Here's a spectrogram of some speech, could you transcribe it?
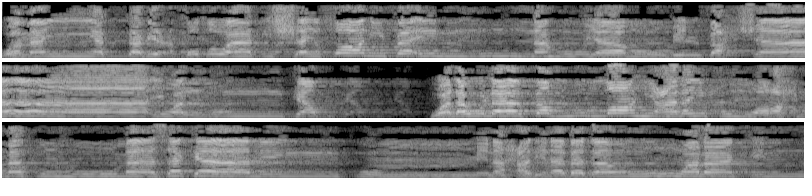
ومن يتبع خطوات الشيطان فإنه يامر بالفحشاء والمنكر ولولا فضل الله عليكم ورحمته ما زكى منكم من أحد أبدا ولكن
